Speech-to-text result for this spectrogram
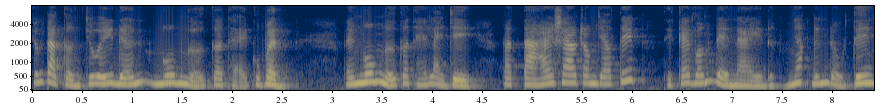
chúng ta cần chú ý đến ngôn ngữ cơ thể của mình. Vậy ngôn ngữ cơ thể là gì và tại sao trong giao tiếp thì cái vấn đề này được nhắc đến đầu tiên?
